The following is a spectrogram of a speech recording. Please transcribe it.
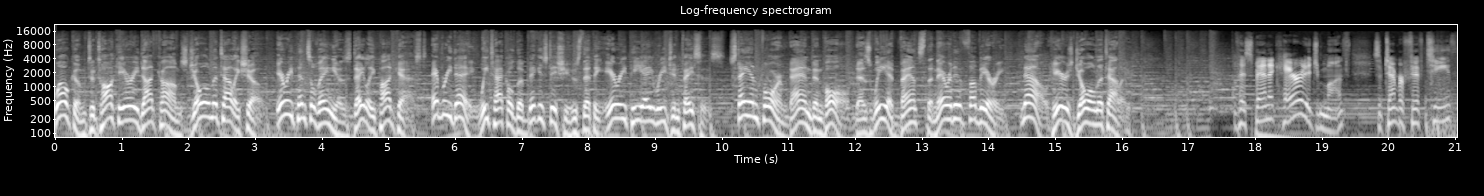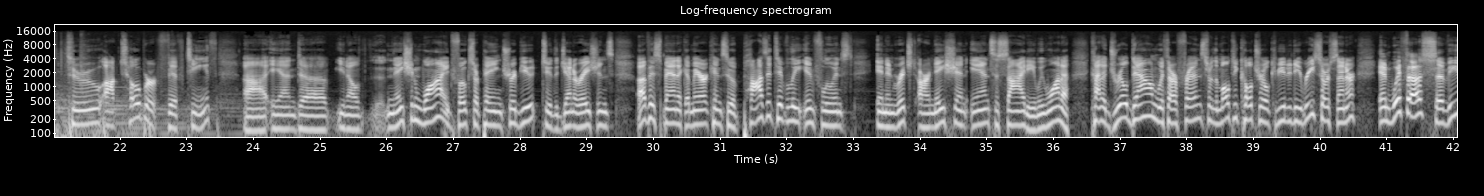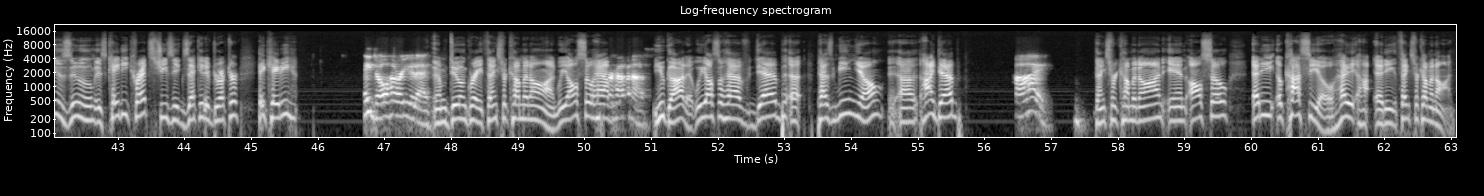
Welcome to TalkErie.com's Joel Natale Show, Erie, Pennsylvania's daily podcast. Every day, we tackle the biggest issues that the Erie PA region faces. Stay informed and involved as we advance the narrative of Erie. Now, here's Joel Natale. Hispanic Heritage Month, September 15th through October 15th. Uh, and, uh, you know, nationwide, folks are paying tribute to the generations of Hispanic Americans who have positively influenced and enriched our nation and society. We want to kind of drill down with our friends from the Multicultural Community Resource Center. And with us uh, via Zoom is Katie Kretz. She's the executive director. Hey, Katie. Hey Joel, how are you today? I'm doing great. Thanks for coming on. We also Thanks have for having us. You got it. We also have Deb uh, Pazmino. Uh, hi, Deb. Hi. Thanks for coming on, and also Eddie Ocasio. Hey, Eddie. Thanks for coming on.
